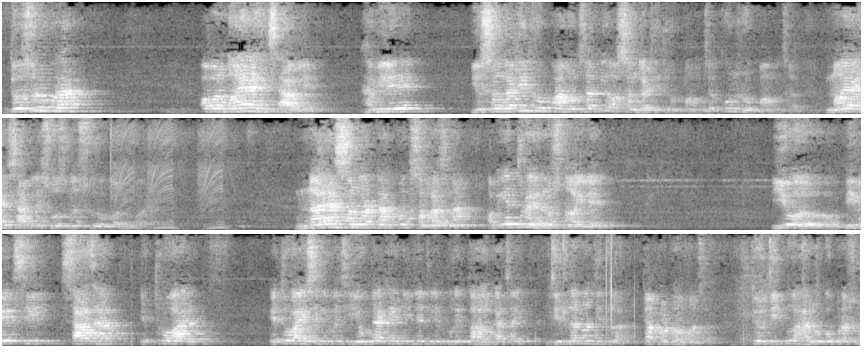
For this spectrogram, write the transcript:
दोस्रो कुरा अब नयाँ हिसाबले हामीले यो सङ्गठित रूपमा हुन्छ कि असङ्गठित रूपमा हुन्छ? कुन रूपमा हुन्छ? नयाँ हिसाबले सोच्न सुरु गर्नु पर्यो नयाँ सङ्गठनात्मक संरचना अब यत्रो हेर्नुहोस् न अहिले। यो विवेकशील साझा यत्रो आयो। यत्रो आइसकेपछि एउटा क्यान्डिडेटले पुरै तहल्का चाहिँ जित्ला नजित्ला त्यो आफ्नो ठाउँमा छ। त्यो जित्नु हार्नुको प्रश्न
